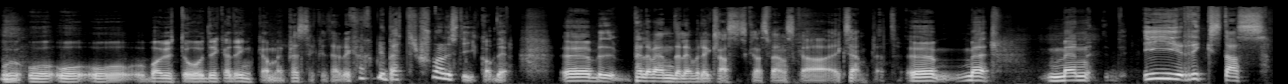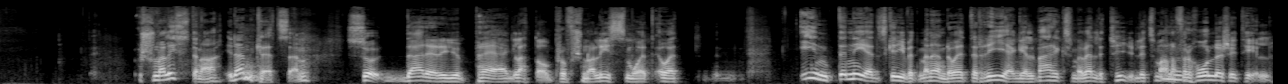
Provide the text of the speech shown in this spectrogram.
och, och, och, och vara ute och dricka drinkar med pressekreterare. Det kanske blir bättre journalistik av det. Eh, Pelle Wendel är väl det klassiska svenska exemplet. Eh, men, men i riksdagsjournalisterna, i den kretsen, så där är det ju präglat av professionalism och ett, och ett inte nedskrivet men ändå ett regelverk som är väldigt tydligt som alla förhåller sig till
